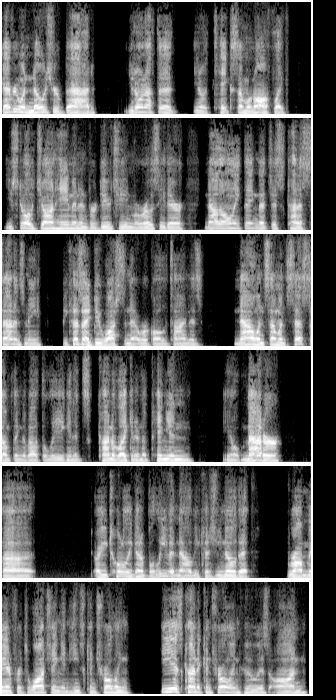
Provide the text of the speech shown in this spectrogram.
everyone knows you're bad. You don't have to, you know, take someone off. Like you still have Jon Heyman and Verducci and Morosi there. Now the only thing that just kind of saddens me because I do watch the network all the time is now when someone says something about the league and it's kind of like in an opinion, you know, matter, uh, are you totally going to believe it now because you know that Rob Manfred's watching and he's controlling, he is kind of controlling who is on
